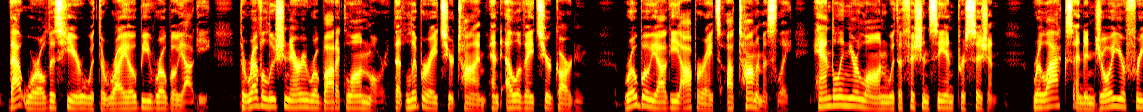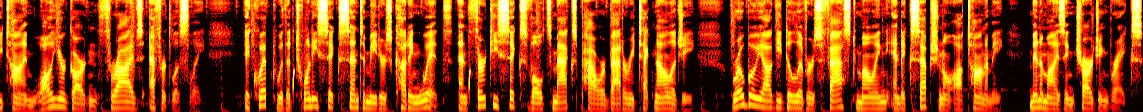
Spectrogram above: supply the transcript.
that world is here with the Ryobi Roboyagi, the revolutionary robotic lawnmower that liberates your time and elevates your garden. Roboyagi operates autonomously, handling your lawn with efficiency and precision. Relax and enjoy your free time while your garden thrives effortlessly. Equipped with a 26 centimeters cutting width and 36 volts max power battery technology, Roboyagi delivers fast mowing and exceptional autonomy, minimizing charging breaks.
